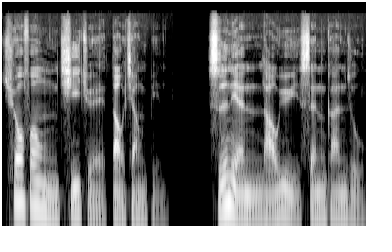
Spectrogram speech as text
秋风凄绝到江滨，十年牢狱深甘入，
